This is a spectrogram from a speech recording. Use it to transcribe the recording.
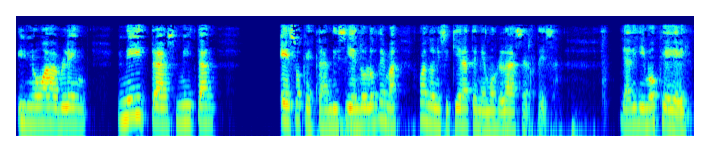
y no hablen ni transmitan eso que están diciendo los demás cuando ni siquiera tenemos la certeza. Ya dijimos que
